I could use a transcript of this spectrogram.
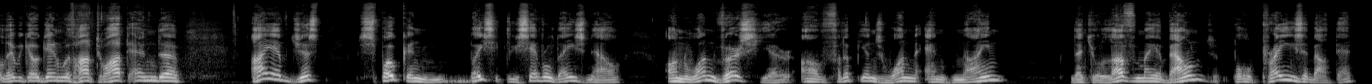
Well, there we go again with heart to heart. And uh, I have just spoken basically several days now on one verse here of Philippians 1 and 9 that your love may abound. Paul prays about that.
